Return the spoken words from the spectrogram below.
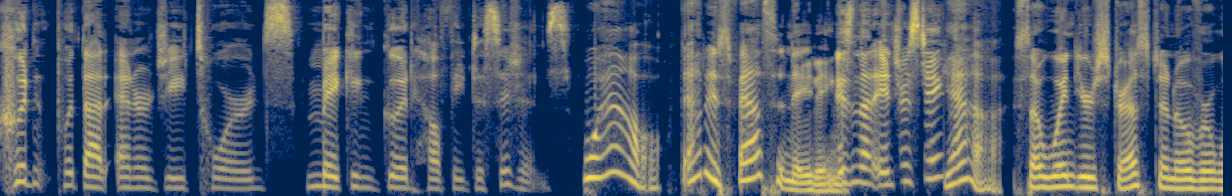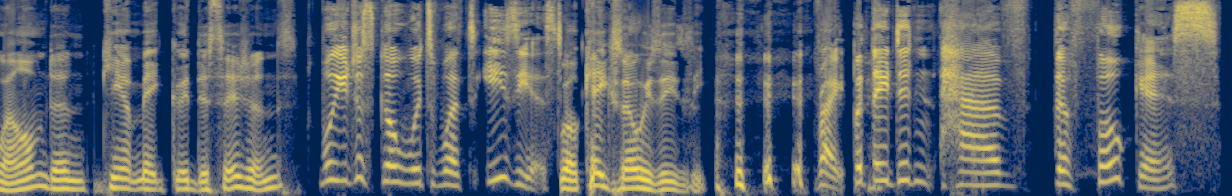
couldn't put that energy towards making good, healthy decisions. Wow, that is fascinating. Isn't that interesting? Yeah. So when you're stressed and overwhelmed and can't make good decisions, Well, you just go with what's easiest. well, cake's always easy. Right. But they didn't have the focus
